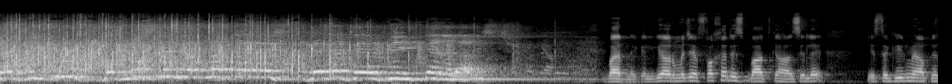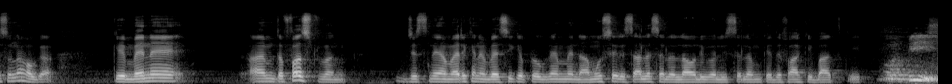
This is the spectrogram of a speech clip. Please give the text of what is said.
has been proved that Muslims are not terrorists, rather they are being terrorized. باہر نکل گیا اور مجھے فخر اس بات کا حاصل ہے اس تقریر میں آپ نے سنا ہوگا کہ میں نے I am the first one جس نے امریکن ایمبیسی کے پروگرام میں ناموس رسالہ صلی اللہ علیہ وسلم کے دفاع کی بات کی for peace,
